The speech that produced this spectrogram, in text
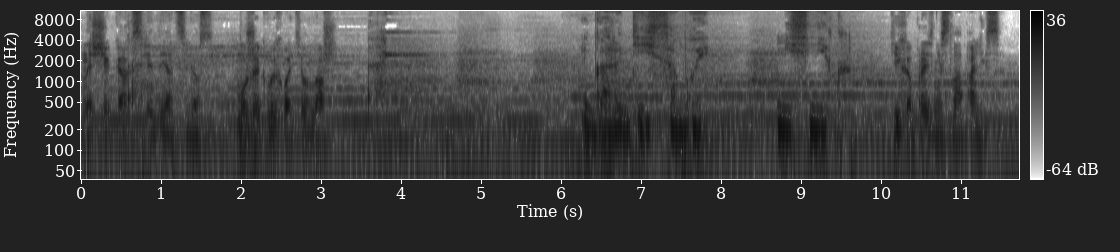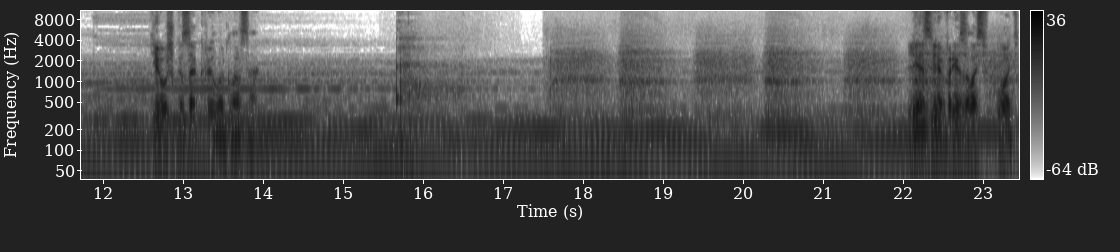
На щеках следы от слез. Мужик выхватил нож. Гордись собой, мясник. Тихо произнесла Алиса. Девушка закрыла глаза. Лезвие врезалось в плоть.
